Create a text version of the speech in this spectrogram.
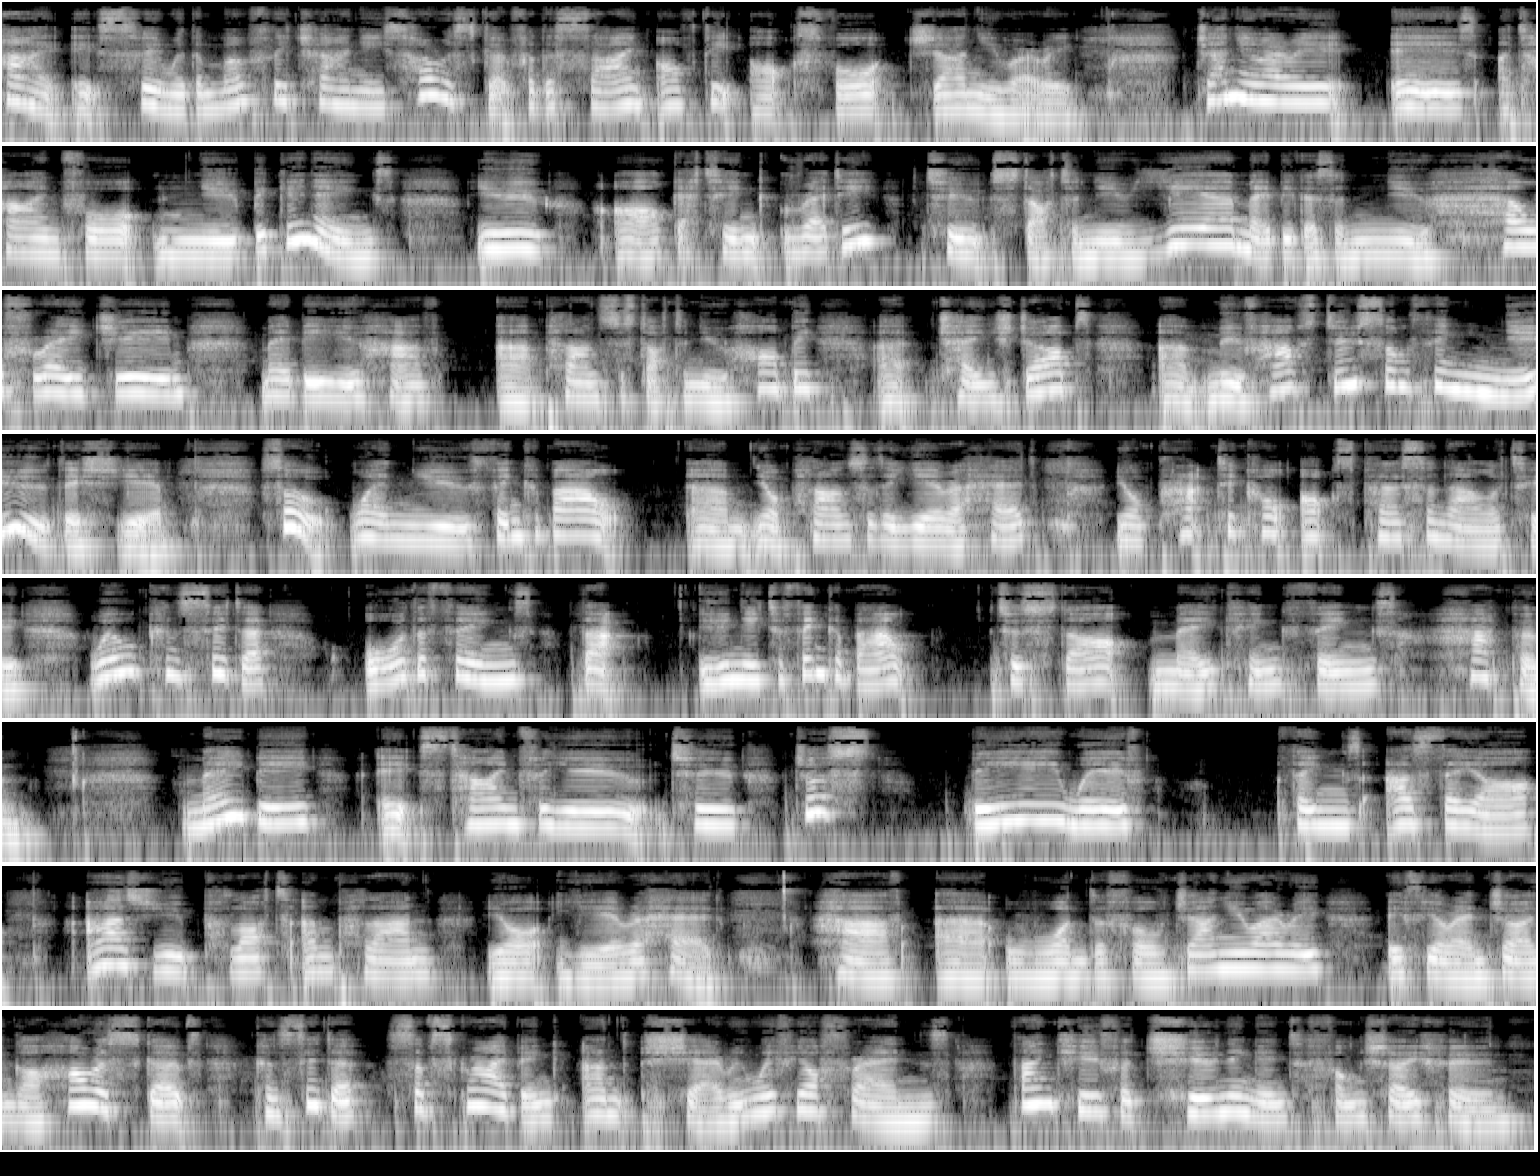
Hi, it's Finn with the monthly Chinese horoscope for the sign of the ox for January. January is a time for new beginnings. You are getting ready to start a new year. Maybe there's a new health regime. Maybe you have uh, plans to start a new hobby, uh, change jobs, uh, move house, do something new this year. So when you think about um, your plans for the year ahead, your practical ox personality will consider all the things that you need to think about to start making things happen. Maybe it's time for you to just be with things as they are as you plot and plan your year ahead. Have a wonderful January. If you're enjoying our horoscopes, consider subscribing and sharing with your friends. Thank you for tuning in to Feng Shui Foon.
